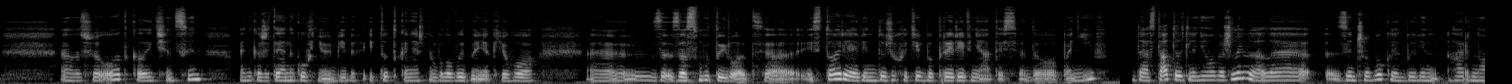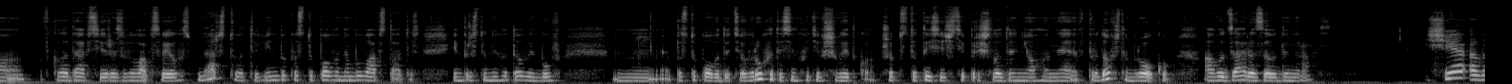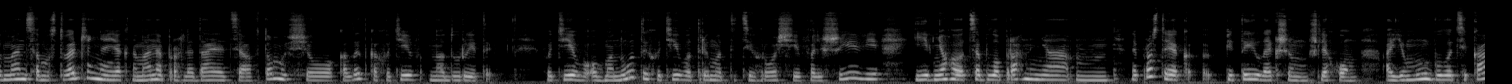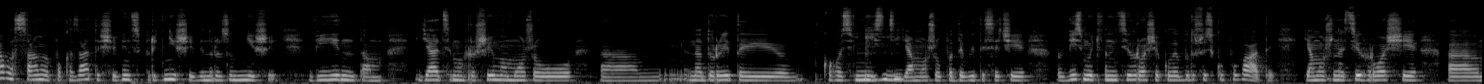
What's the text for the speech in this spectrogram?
Що от Каличин син, а він каже, та я на кухні обідав. І тут, звісно, було видно, як його е, засмутила ця історія. Він дуже хотів би прирівнятися до панів. Да, статус для нього важливий, але з іншого боку, якби він гарно вкладався і розвивав своє господарство, то він би поступово набував статус. Він просто не готовий був поступово до цього рухатись. Він хотів швидко, щоб 100 тисяч ці прийшло до нього не впродовж там року, а от зараз за один раз. Ще елемент самоствердження, як на мене, проглядається в тому, що калитка хотів надурити хотів обманути, хотів отримати ці гроші фальшиві, і в нього це було прагнення не просто як піти легшим шляхом, а йому було цікаво саме показати, що він спритніший, він розумніший. Він там я цими грошима можу надурити когось в місті. Mm-hmm. Я можу подивитися, чи візьмуть вони ці гроші, коли я буду щось купувати. Я можу на ці гроші е,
